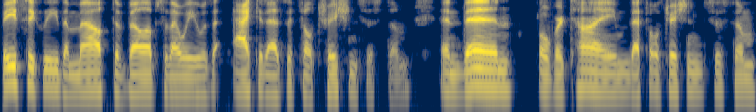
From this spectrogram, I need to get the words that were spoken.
basically, the mouth developed so that way it was acted as a filtration system, and then over time, that filtration system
